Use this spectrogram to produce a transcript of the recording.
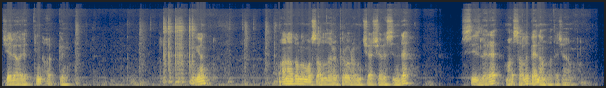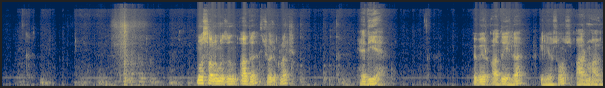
Celalettin Akgün. Bugün Anadolu Masalları programı çerçevesinde sizlere masalı ben anlatacağım. Masalımızın adı çocuklar Hediye. Öbür adıyla biliyorsunuz armağan.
